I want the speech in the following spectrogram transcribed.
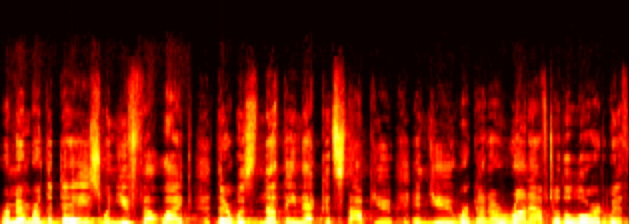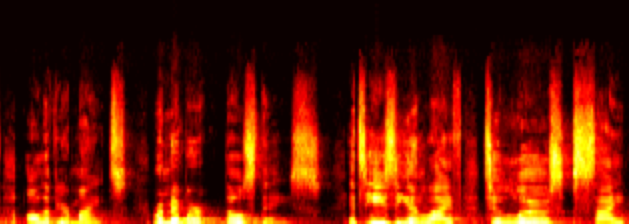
Remember the days when you felt like there was nothing that could stop you and you were going to run after the Lord with all of your might. Remember those days. It's easy in life to lose sight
